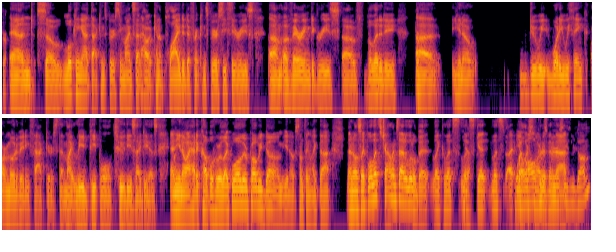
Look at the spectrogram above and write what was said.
sure. and so looking at that conspiracy mindset how it can apply to different conspiracy theories um, of varying degrees of validity sure. uh, you know do we what do we think are motivating factors that might lead people to these ideas? And you know i had a couple who were like well they're probably dumb you know something like that. And i was like well let's challenge that a little bit. Like let's let's yeah. get let's what, y'all are smarter than that. are dumb?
